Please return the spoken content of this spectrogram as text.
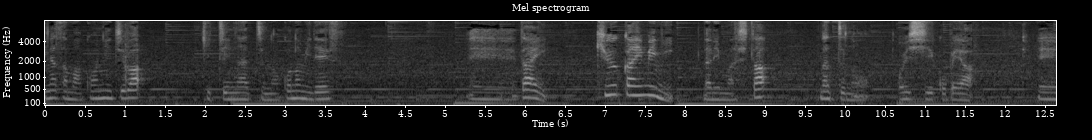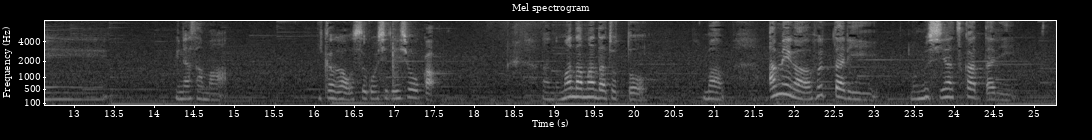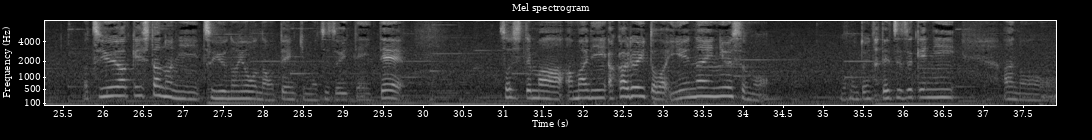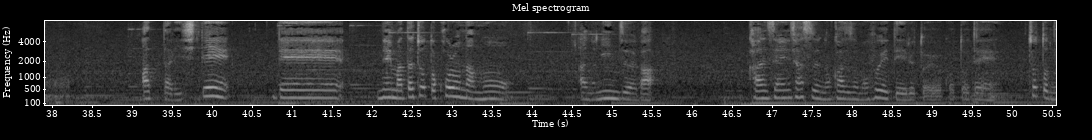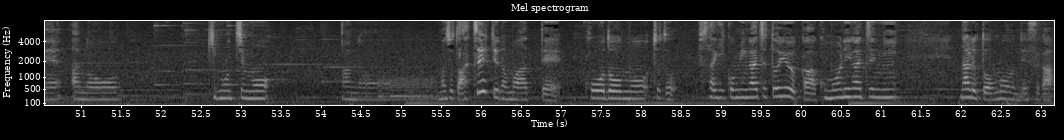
皆様こんにちは。キッチンナッツの好みです、えー、第9回目になりました。ナッツの美味しい小部屋、えー、皆様いかがお過ごしでしょうか？あのまだまだちょっとまあ雨が降ったり蒸し暑かったり梅雨明けしたのに梅雨のようなお天気も続いていてそしてまああまり明るいとは言えないニュースももう本当に立て続けにあのあったりしてで、ね、またちょっとコロナもあの人数が感染者数の数も増えているということでちょっとねあの気持ちもあのまあ、ちょっと暑いっていうのもあって行動もちょっと塞ぎ込みがちというかこもりがちになると思うんですが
